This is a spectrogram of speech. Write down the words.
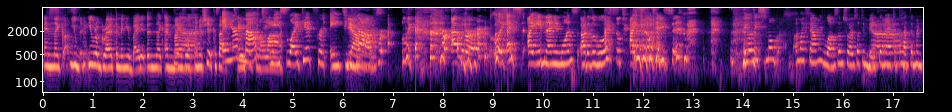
And like you you regret it the minute you bite it, but then like I might as well finish it because that And your taste mouth is gonna last. tastes like it for 18 Yeah. Yeah, years. for like forever. like, I, I ate an onion once out of the womb. I still taste I still taste it. They, when they smell, my family loves them, so I just have to make them and I have to cut them and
